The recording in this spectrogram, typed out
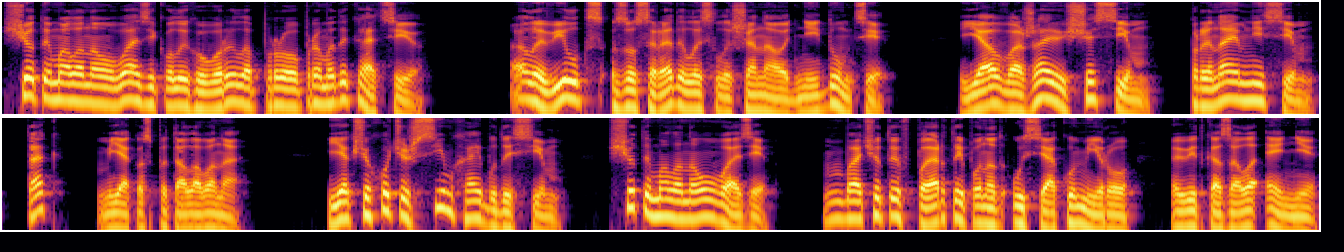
що ти мала на увазі, коли говорила про премедикацію? Але Вілкс зосередилась лише на одній думці. Я вважаю, що сім, принаймні сім, так? м'яко спитала вона. Якщо хочеш сім, хай буде сім. Що ти мала на увазі? Бачу, ти впертий понад усяку міру, відказала Енні.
